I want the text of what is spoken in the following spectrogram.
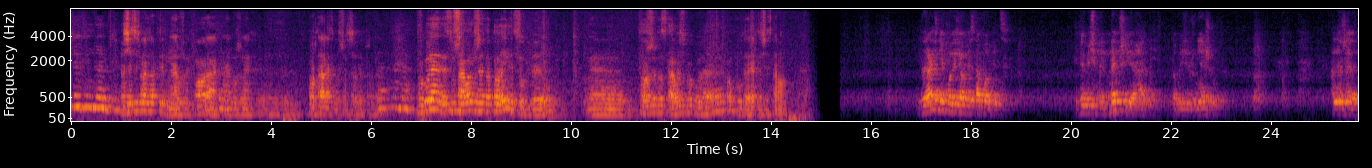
przez internet. Właśnie jesteś bardzo aktywny na różnych forach, na różnych e, portalach społecznościowych, prawda? W ogóle słyszałem, że to kolejny cud był, to, że dostałeś w ogóle komputer. Jak to się stało? Wyraźnie powiedział gestapowiec, gdybyśmy my przyjechali, to byś już nie żył. Ale że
